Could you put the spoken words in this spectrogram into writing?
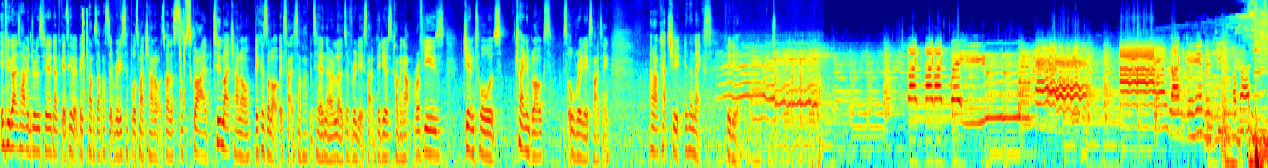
If you guys have enjoyed this video, don't forget to give it a big thumbs up as it really supports my channel as well as subscribe to my channel because a lot of exciting stuff happens here and there are loads of really exciting videos coming up. Reviews, gym tours, training vlogs. It's all really exciting. And I'll catch you in the next video. Like everything about you.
